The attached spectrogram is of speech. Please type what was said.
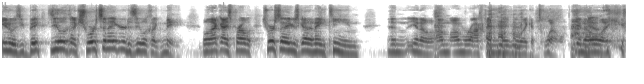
You know, is he big? Does he look like Schwarzenegger? does he look like me? Well, that guy's probably Schwarzenegger's got an 18, and you know, I'm I'm rocking maybe like a 12. You know, yeah. like.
